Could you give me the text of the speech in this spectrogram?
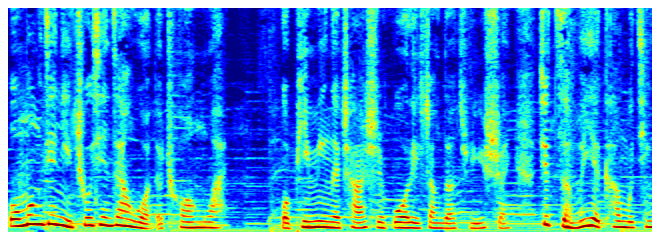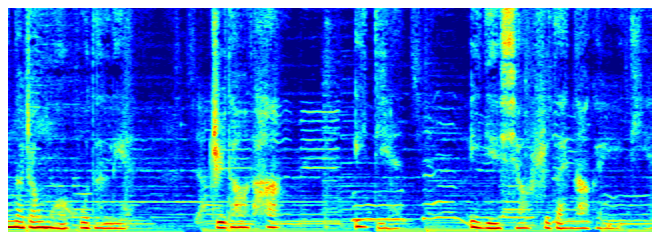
我梦见你出现在我的窗外，我拼命地擦拭玻璃上的雨水，却怎么也看不清那张模糊的脸，直到它一点一点消失在那个雨天。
